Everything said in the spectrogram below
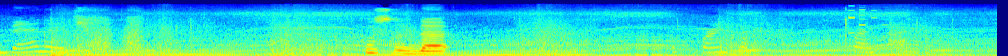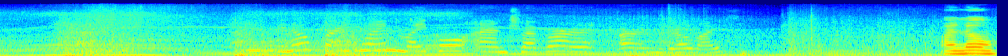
Advantage. Who said that? Franklin. Franklin. You know Franklin, Michael, and Trevor are, are in real life? I know.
